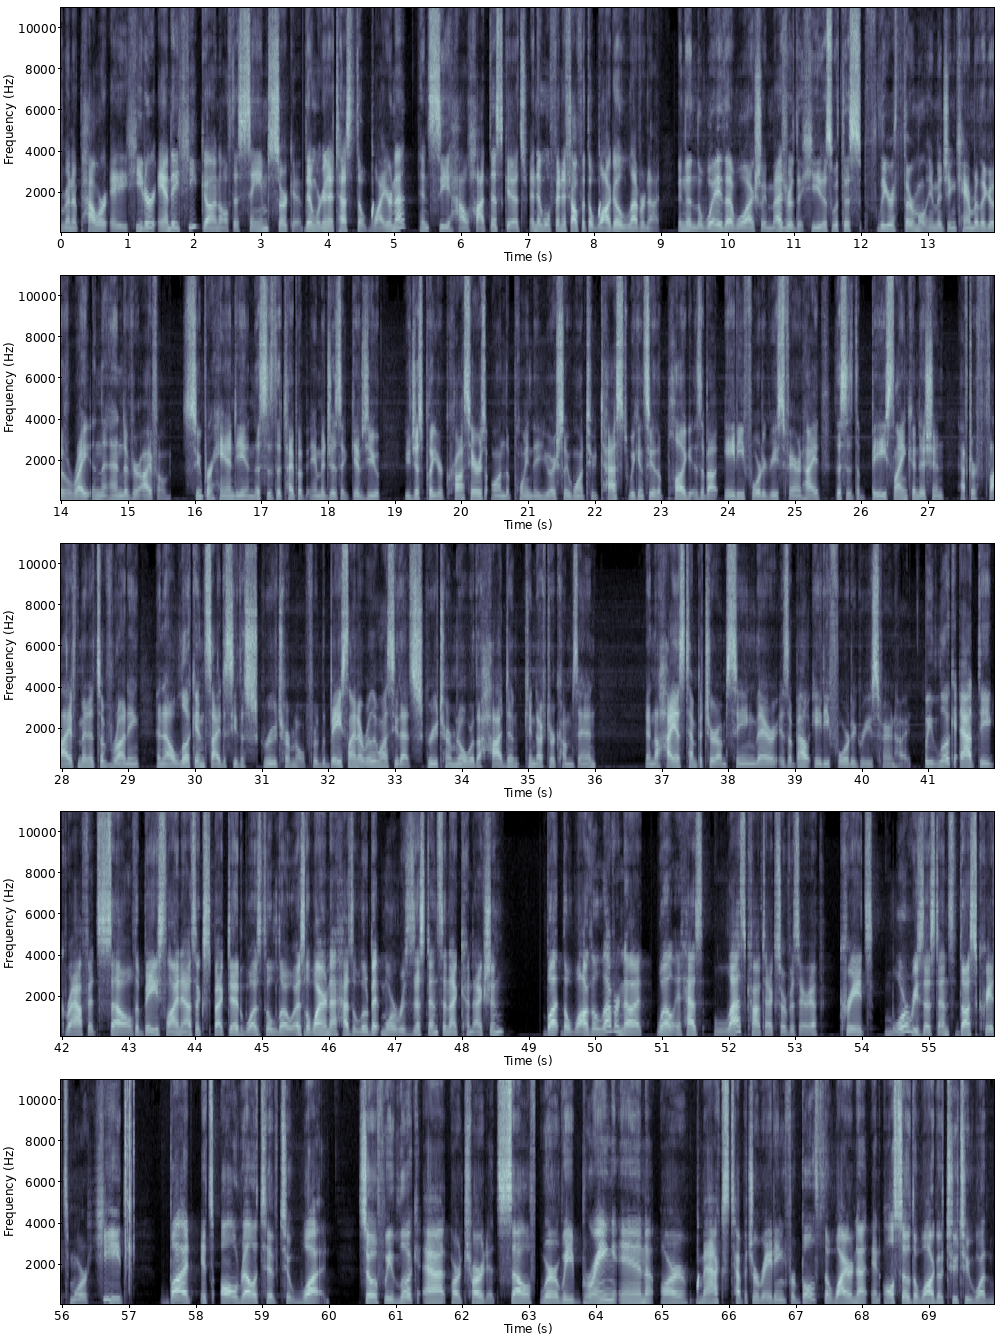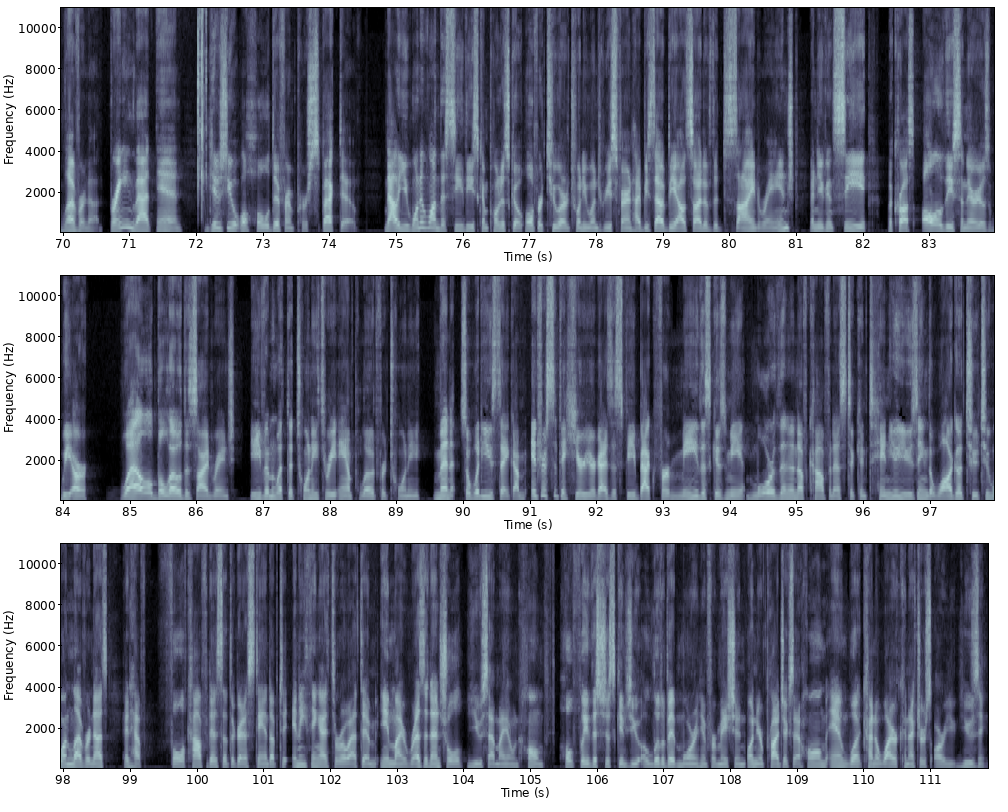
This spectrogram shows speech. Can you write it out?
We're going to power a heater and a heat gun off the same circuit. Then we're going to test the wire nut and see how hot this gets. And then we'll finish off with the Wago lever nut. And then the way that we'll actually measure the heat is with this FLIR thermal imaging camera that goes right in the end of your iPhone. Super handy, and this is the type of images it gives you. You just put your crosshairs on the point that you actually want to test. We can see the plug is about 84 degrees Fahrenheit. This is the baseline condition after five minutes of running. And I'll look inside to see the screw terminal. For the baseline, I really want to see that screw terminal where the hot conductor comes in and the highest temperature I'm seeing there is about 84 degrees Fahrenheit. we look at the graph itself, the baseline, as expected, was the lowest. The wire nut has a little bit more resistance in that connection, but the Wago lever nut, well, it has less contact surface area, creates more resistance, thus creates more heat, but it's all relative to what? So if we look at our chart itself, where we bring in our max temperature rating for both the wire nut and also the Wago 221 lever nut, bringing that in gives you a whole different perspective. Now you wouldn't want to see these components go over 221 degrees Fahrenheit because that would be outside of the design range. And you can see across all of these scenarios, we are well below the design range even with the 23 amp load for 20 minutes. So what do you think? I'm interested to hear your guys' feedback. For me, this gives me more than enough confidence to continue using the Wago 221 lever nuts and have full confidence that they're going to stand up to anything I throw at them in my residential use at my own home. Hopefully, this just gives you a little bit more information on your projects at home and what kind of wire connectors are you using.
